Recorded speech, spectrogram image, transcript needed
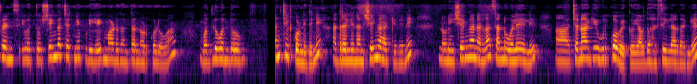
ಫ್ರೆಂಡ್ಸ್, ಇವತ್ತು ಶೇಂಗಾ ಚಟ್ನಿ ಪುಡಿ ಹೇಗೆ ಮಾಡೋದಂತ ನೋಡ್ಕೊಳ್ಳುವ. ಮೊದಲು ಒಂದು ಹಂಚಿಟ್ಕೊಂಡಿದ್ದೀನಿ ಅದರಲ್ಲಿ ನಾನು ಶೇಂಗಾ ಹಾಕಿದ್ದೀನಿ. ನೋಡಿ, ಶೇಂಗಾನೆಲ್ಲ ಸಣ್ಣ ಒಲೆಯಲ್ಲಿ ಚೆನ್ನಾಗಿ ಹುರ್ಕೋಬೇಕು, ಯಾವುದು ಹಸಿ ಇಲ್ಲಾರ್ದಂಗೆ.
